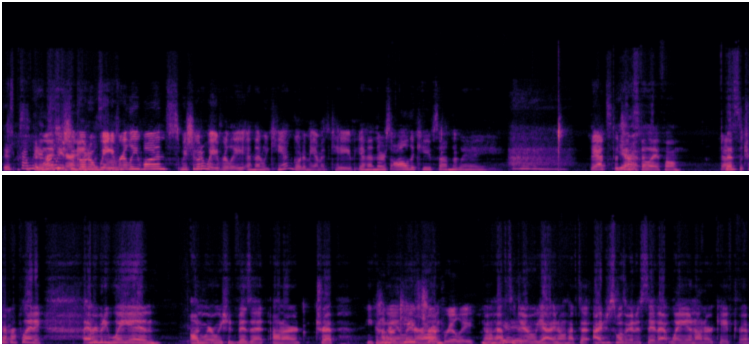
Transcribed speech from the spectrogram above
There's probably been a a nice we should go to Amazon. Waverly once. We should go to Waverly, and then we can go to Mammoth Cave, and then there's all the caves on the way. That's the Yeah. That's trip. delightful. That's, the trip we're planning. Everybody weigh in on where we should visit on our trip. You can On weigh our in cave later trip, on. really. You don't have Yeah, to yeah. do. Yeah, you don't have to. I just wasn't going to say that weigh in on our cave trip.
